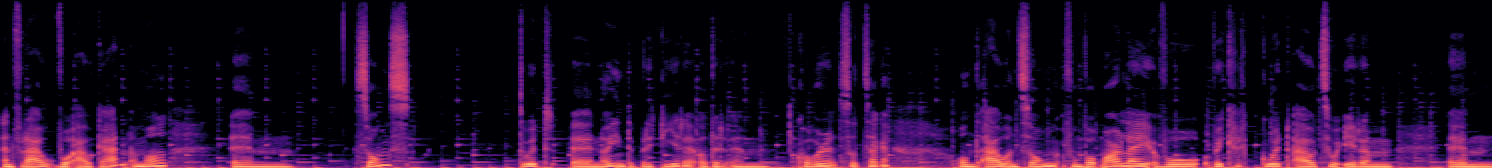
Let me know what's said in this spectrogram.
eine Frau, die auch gerne einmal ähm, Songs tut, äh, neu interpretieren oder ähm, covern sozusagen. Und auch ein Song von Bob Marley, wo wirklich gut auch zu ihrem ähm,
